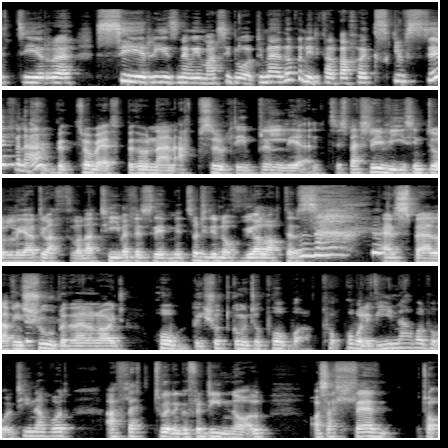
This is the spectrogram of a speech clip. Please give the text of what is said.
beth i'r uh, series newi yma sydd bod. Dwi'n meddwl bod ni wedi cael bach o exclusif fyna. Ti'n beth, bydd hwnna'n absolutely brilliant, especially fi sy'n dwlu ar diwathlon a ti felly sydd ddim, so ti wedi nofio lot ers... Na ers spel, a fi'n siŵr byddai fe'n rhoi i siwt gwmynt o pobl, pobl i fi nabod, pobl i ti nabod, athletwyr yn gyffredinol, os allan to,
